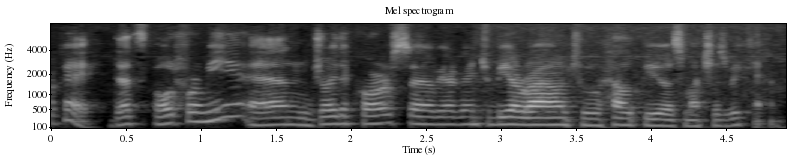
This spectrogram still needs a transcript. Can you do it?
Okay, that's all for me and enjoy the course. Uh, we are going to be around to help you as much as we can.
